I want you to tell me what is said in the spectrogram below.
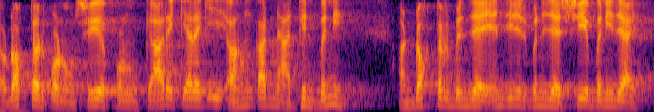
તો ડૉક્ટર પણ છે, પણ ક્યારેક ક્યારેક એ અહંકારને આધીન બની અને ડૉક્ટર બની જાય એન્જિનિયર બની જાય સી બની જાય.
